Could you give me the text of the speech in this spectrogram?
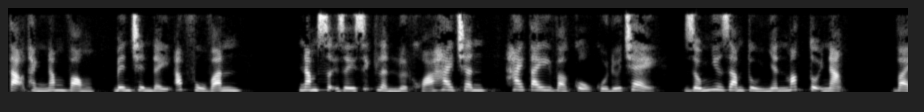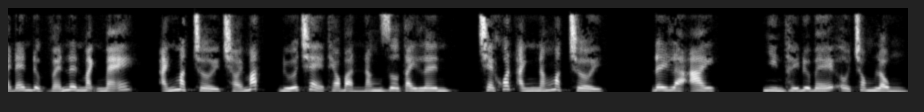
tạo thành năm vòng, bên trên đầy áp phù văn. Năm sợi dây xích lần lượt khóa hai chân, hai tay và cổ của đứa trẻ, giống như giam tù nhân mắc tội nặng. Vải đen được vén lên mạnh mẽ, ánh mặt trời chói mắt, đứa trẻ theo bản năng giơ tay lên, che khuất ánh nắng mặt trời. Đây là ai? Nhìn thấy đứa bé ở trong lồng,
